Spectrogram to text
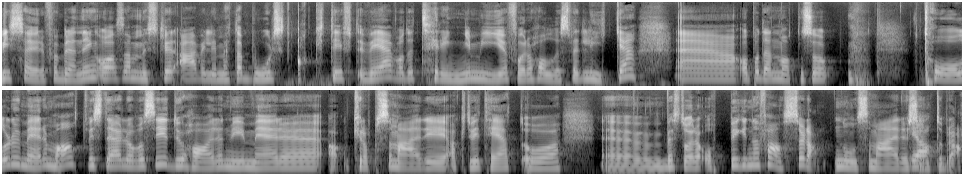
viss høyere forbrenning. Og altså, muskler er veldig metabolsk aktivt vev, og det trenger mye for å holdes ved like. Uh, og på den måten så tåler du mer mat, hvis det er lov å si. Du har en mye mer uh, kropp som er i aktivitet og uh, består av oppbyggende faser, da. Noe som er sunt ja. og bra.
